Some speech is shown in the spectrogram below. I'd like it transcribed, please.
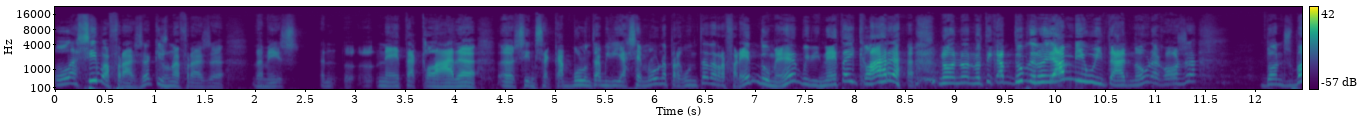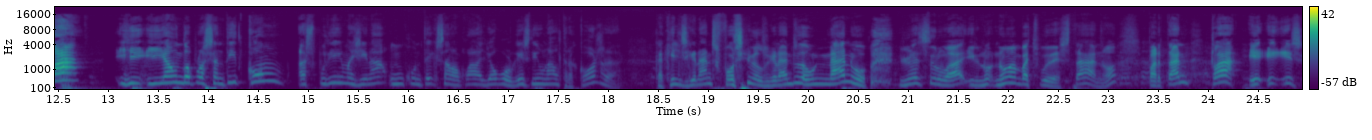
la seva frase, que és una frase, de més, neta, clara, eh, sense cap voluntat. Vull dir, ja sembla una pregunta de referèndum, eh? Vull dir, neta i clara. No, no, no té cap dubte, no hi ha ambigüitat, no? Una cosa... Doncs va, i, i hi ha un doble sentit. Com es podia imaginar un context en el qual allò volgués dir una altra cosa? Que aquells grans fossin els grans d'un nano. I vaig trobar i no, no me'n vaig poder estar, no? Per tant, clar, és, e, és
